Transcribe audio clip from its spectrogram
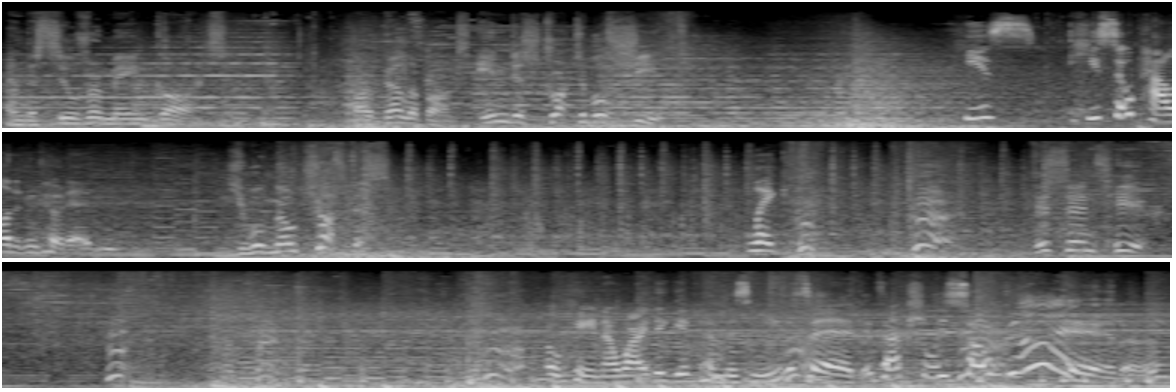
And the Silvermane Guards are Belobog's indestructible shield. He's he's so paladin coded. You will know justice. Like This ends here. Okay, now why they give him this music? It's actually so good.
